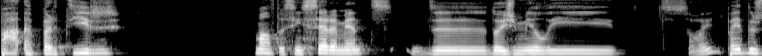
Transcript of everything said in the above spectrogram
pá, a partir, malta, sinceramente, de 2018, pá, é dos,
